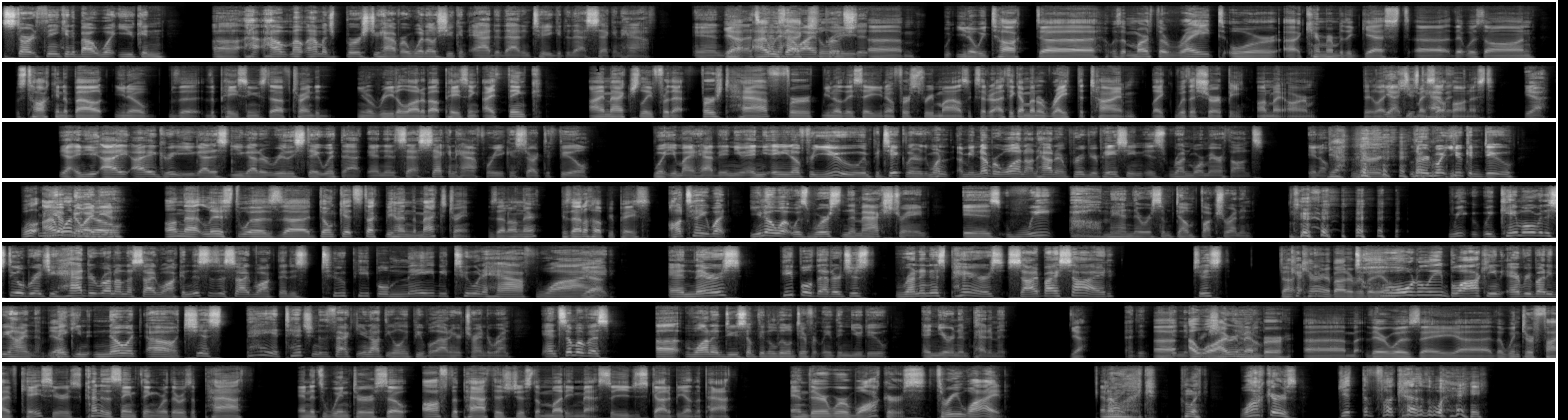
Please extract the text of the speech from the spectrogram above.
start thinking about what you can uh, how, how how much burst you have or what else you can add to that until you get to that second half. And yeah, uh, that's I was how actually, I approached it. Um, you know, we talked. Uh, was it Martha Wright or uh, I can't remember the guest uh, that was on was talking about you know the the pacing stuff, trying to you know read a lot about pacing. I think I'm actually for that first half for you know they say you know first three miles etc. I think I'm gonna write the time like with a sharpie on my arm to like Yeah, keep myself honest. Yeah. Yeah, and you, I, I agree. You got to, you got to really stay with that, and then it's that second half where you can start to feel what you might have in you. And, and you know, for you in particular, the one, I mean, number one on how to improve your pacing is run more marathons. You know, Yeah. learn, learn what you can do. Well, You I have want to no know idea. on that list was uh, don't get stuck behind the max train. Is that on there? Because that'll help your pace. I'll tell you what. You know what was worse than the Max train is we. Oh man, there were some dumb fucks running. we we came over the steel bridge. You had to run on the sidewalk, and this is a sidewalk that is two people, maybe two and a half wide. Yeah. And there's people that are just running as pairs side by side, just Not Ca- caring about everybody else. totally blocking everybody behind them, Yeah. making no. It. Oh, just pay attention to the fact that you're not the only people out here trying to run. And some of us uh, want to do something a little differently than you do, and you're an impediment. Yeah. I didn't. Uh, didn't oh, well, I appreciate that at all. remember um, there was a uh, the Winter 5K series, kind of the same thing where there was a path and it's winter, so off the path is just a muddy mess. So you just got to be on the path. And there were walkers, three wide, and I'm like, I'm like, walkers, get the fuck out of the way.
